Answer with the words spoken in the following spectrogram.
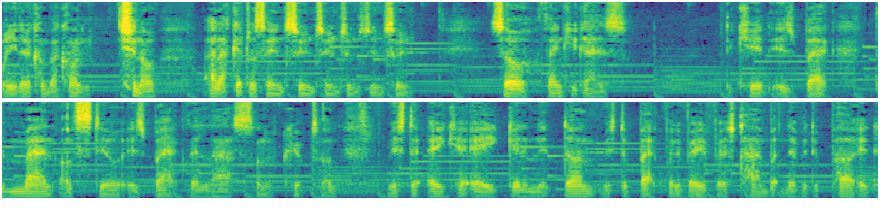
When are you gonna come back on?" You know, and I kept on saying soon, soon, soon, soon, soon. So thank you guys. The kid is back. The man of steel is back. The last son of Krypton. Mr. AKA getting it done. Mr. Back for the very first time but never departed.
